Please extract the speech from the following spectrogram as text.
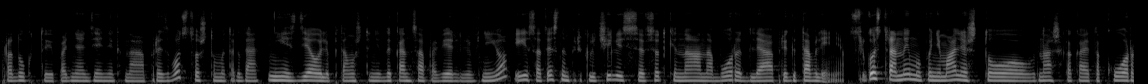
продукты и поднять денег на производство, что мы тогда не сделали, потому что не до конца поверили в нее, и, соответственно, переключились все-таки на наборы для приготовления. С другой стороны, мы понимали, что наша какая-то кор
